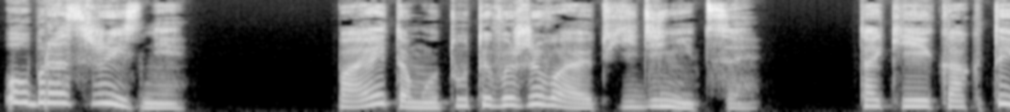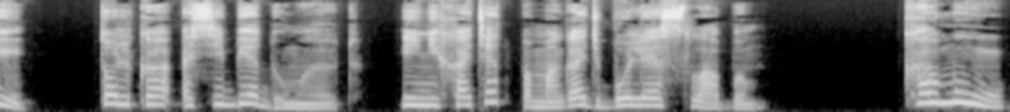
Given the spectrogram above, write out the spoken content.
Образ жизни, Поэтому тут и выживают единицы. Такие, как ты, только о себе думают и не хотят помогать более слабым. Кому?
